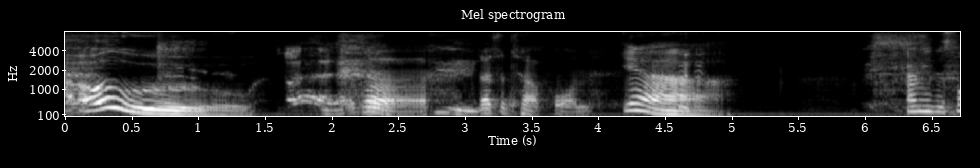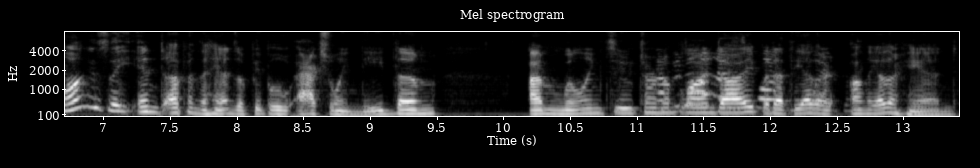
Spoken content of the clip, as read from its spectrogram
Oh, Huh. That's a tough one. yeah. I mean, as long as they end up in the hands of people who actually need them, I'm willing to turn a blind eye. But at the other, on the other hand,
